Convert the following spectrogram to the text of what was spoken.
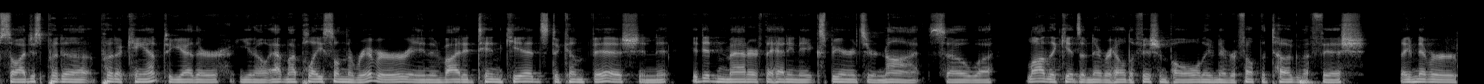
So I just put a put a camp together, you know, at my place on the river, and invited ten kids to come fish, and it, it didn't matter if they had any experience or not. So uh, a lot of the kids have never held a fishing pole. They've never felt the tug of a fish. They've never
